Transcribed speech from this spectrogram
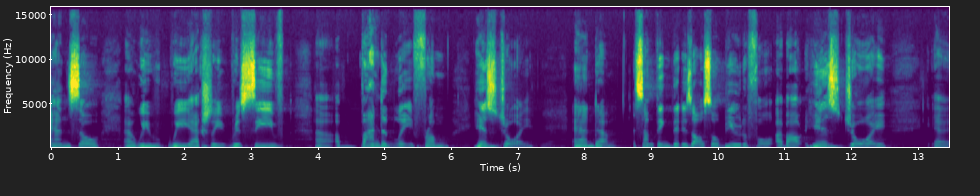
And so uh, we we actually receive uh, abundantly from His joy. Yeah. And um, something that is also beautiful about His joy uh,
